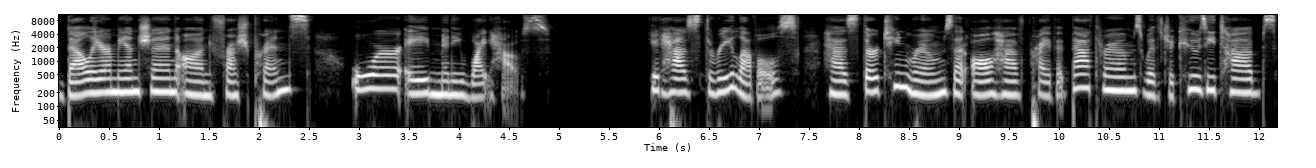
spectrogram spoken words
Bel Air mansion on Fresh Prince or a mini White House. It has three levels, has 13 rooms that all have private bathrooms with jacuzzi tubs.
